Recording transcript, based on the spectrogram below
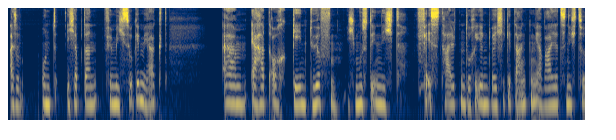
Also, und ich habe dann für mich so gemerkt, ähm, er hat auch gehen dürfen. Ich musste ihn nicht festhalten durch irgendwelche Gedanken. Er war jetzt nicht so.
